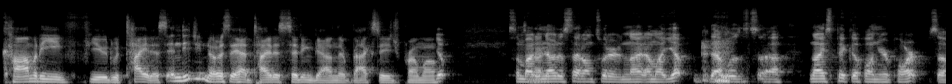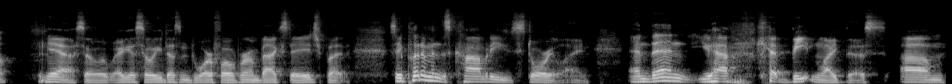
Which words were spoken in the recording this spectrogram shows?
comedy feud with Titus. And did you notice they had Titus sitting down their backstage promo? Yep. Somebody Sorry. noticed that on Twitter tonight. I'm like, yep, that was a nice pickup on your part. So yeah, so I guess so he doesn't dwarf over him backstage, but so you put him in this comedy storyline, and then you have him get beaten like this um,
